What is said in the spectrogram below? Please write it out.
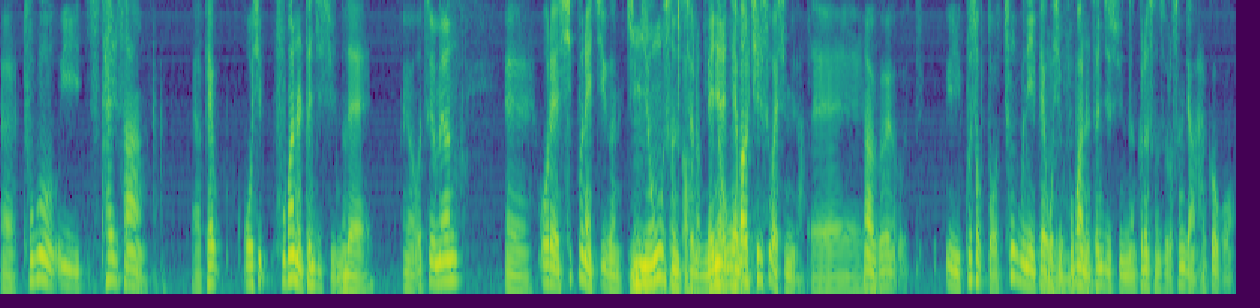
어, 투구 이 스타일상 어, 150 후반을 던질 수 있는 네. 어, 어쩌면 예, 올해 10분에 찍은 김영우 음. 선수처럼 아, 내년에 김영우. 대박을 칠 수가 있습니다. 네. 아, 그, 이 구속도 충분히 150 음. 후반을 던질 수 있는 그런 선수로 성장할 거고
